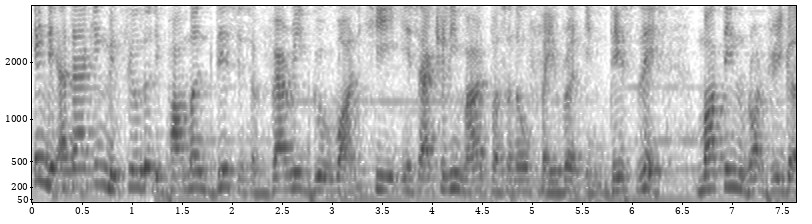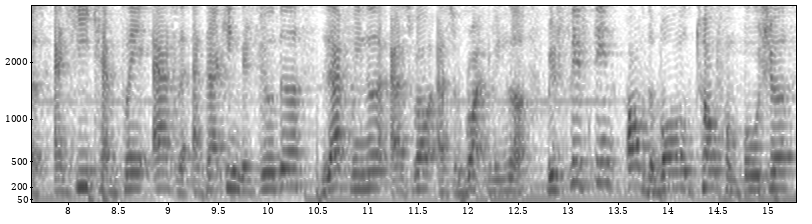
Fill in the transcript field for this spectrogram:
In the attacking midfielder department, this is a very good one. He is actually my personal favorite in this list. Martin Rodriguez and he can play as an attacking midfielder, left winger as well as a right winger. With 15 off the ball, 12 composure,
